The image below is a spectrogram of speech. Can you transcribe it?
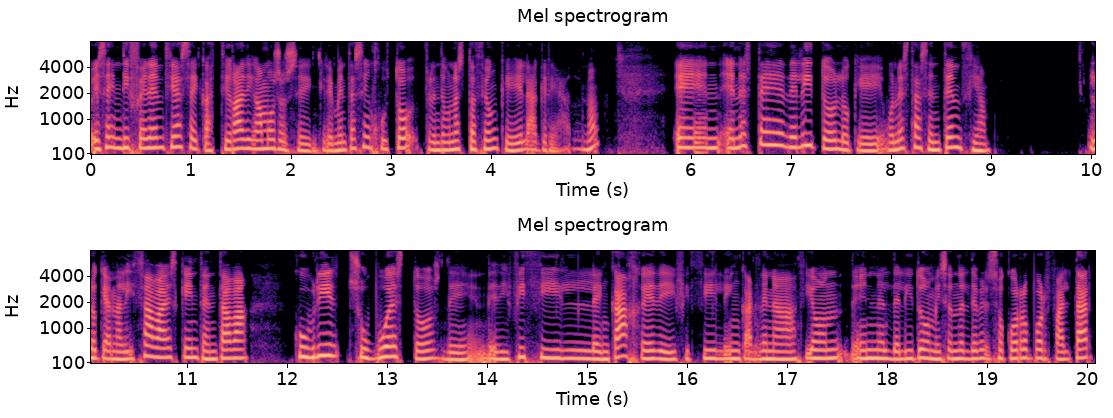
esa indiferencia se castiga, digamos, o se incrementa ese injusto frente a una situación que él ha creado, ¿no? En, este delito, lo que, o en esta sentencia, lo que analizaba es que intentaba cubrir supuestos de, difícil encaje, de difícil encardenación en el delito de omisión del deber de socorro por faltar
